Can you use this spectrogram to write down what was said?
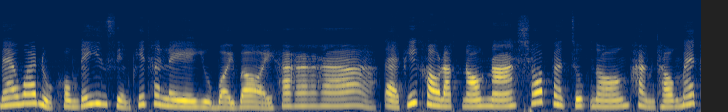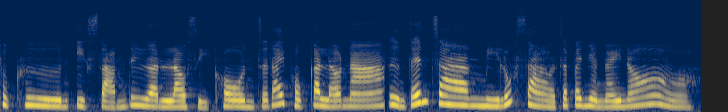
แม่ว่าหนูคงได้ยินเสียงพี่ทะเลอยู่บ่อยๆ ฮ่าฮ่าฮ่าแต่พี่เขารักน้องนะ ชอบมาจุ๊บน้องผังท้องแม่ทุกคืน อีก 3 เดือนเราสี่คนจะได้พบกันแล้วนะ ตื่นเต้นจัง มีลูกสาวจะเป็นยังไงนาะ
